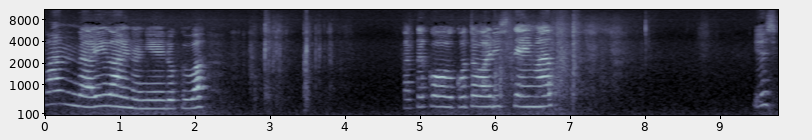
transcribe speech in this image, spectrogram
パンダ以外の入力は固くお断りしていますよし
